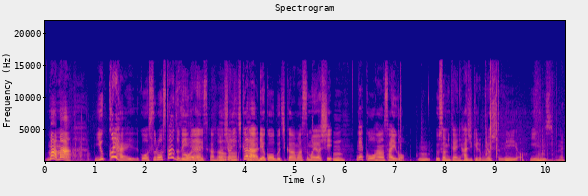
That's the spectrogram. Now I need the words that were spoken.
まあまあゆっくりはいこうスロースタートでいいんじゃないですか、ね。初日から旅行ぶちかますもよし、うんね後半最後うん。嘘みたいに弾けるもよしという。いいよ。いいんですよね、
